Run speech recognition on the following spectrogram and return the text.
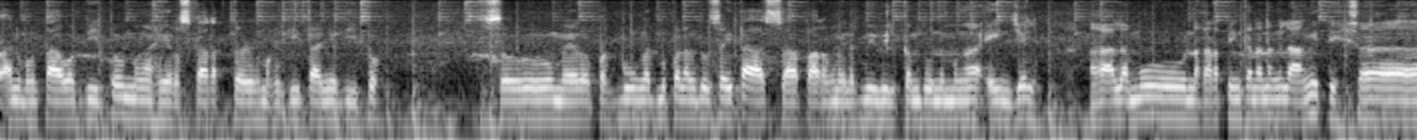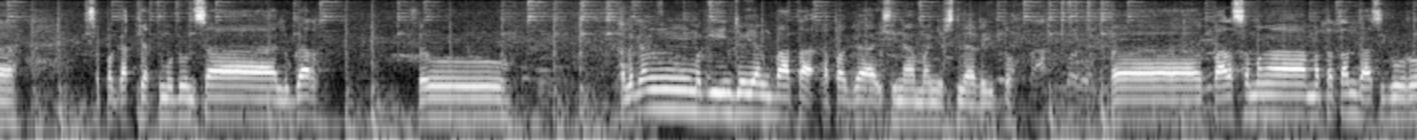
ano bang tawag dito, mga heroes character makikita nyo dito. So, meron pagbungad mo pa lang doon sa itaas, ah, parang may nagwi-welcome doon ng mga angel. Akala mo nakarating ka na ng langit eh sa sa pag-akyat mo doon sa lugar. So, talagang mag enjoy ang bata kapag ah, isinama nyo sila rito. Ah, para sa mga matatanda siguro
